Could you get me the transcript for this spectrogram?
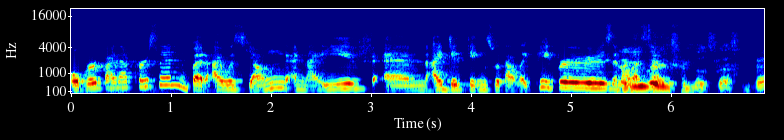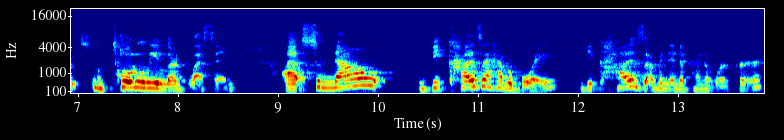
over by that person. But I was young and naive, and I did things without like papers and So all you that stuff learned from those lessons, right? So, totally learned lessons. Uh, so now, because I have a boy, because I'm an independent worker,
